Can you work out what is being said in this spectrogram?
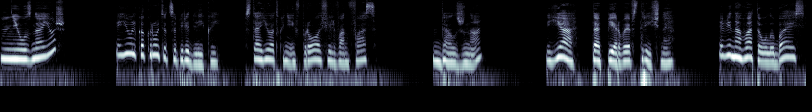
«Не узнаешь?» Юлька крутится перед Ликой. Встает к ней в профиль, в анфас. «Должна?» «Я та первая встречная». Виновато улыбаясь,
